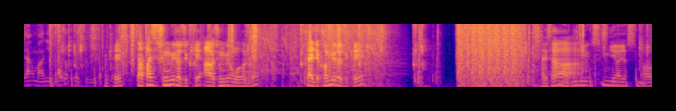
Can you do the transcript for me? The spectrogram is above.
양 많이. 누적돼 있습니다. 오케이. 자, 다시 중 밀어줄게. 아, 중 밀어 먹었네. 자, 이제 건 밀어줄게. nice. 아군이 승리하였습니다. 아우.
